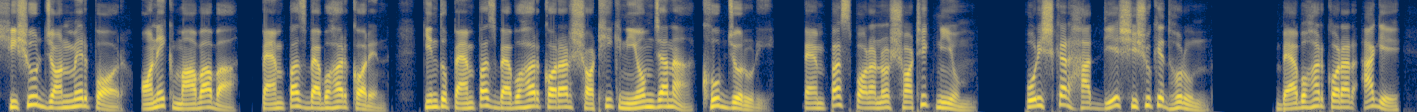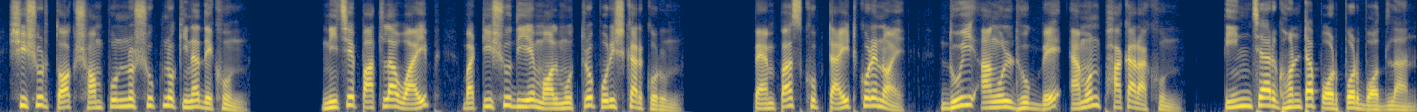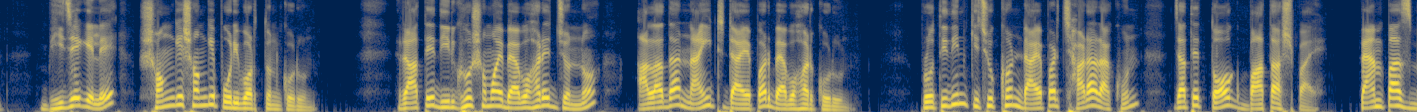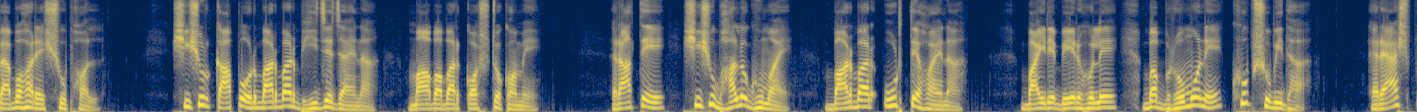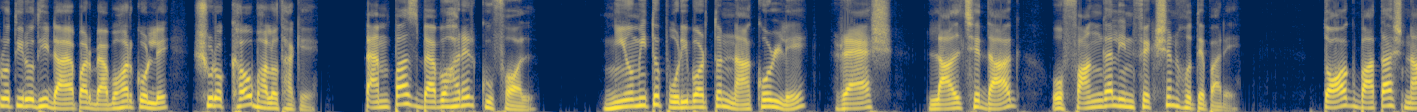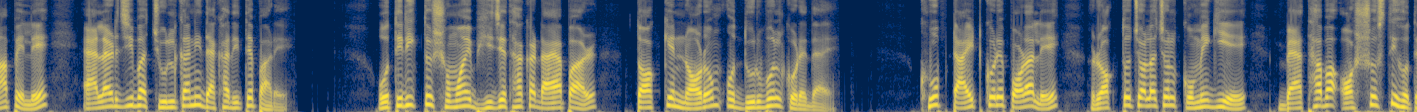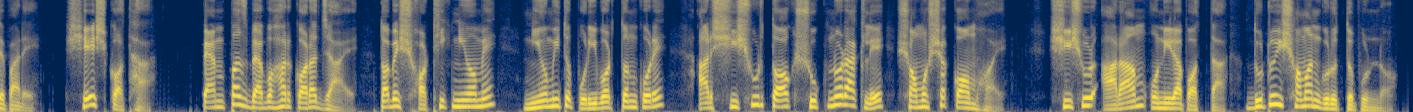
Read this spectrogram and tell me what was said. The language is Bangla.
শিশুর জন্মের পর অনেক মা বাবা প্যাম্পাস ব্যবহার করেন কিন্তু প্যাম্পাস ব্যবহার করার সঠিক নিয়ম জানা খুব জরুরি। প্যাম্পাস পরানোর সঠিক নিয়ম। পরিষ্কার হাত দিয়ে শিশুকে ধরুন। ব্যবহার করার আগে শিশুর ত্বক সম্পূর্ণ শুকনো কিনা দেখুন। নিচে পাতলা ওয়াইপ বা টিস্যু দিয়ে মলমূত্র পরিষ্কার করুন। প্যাম্পাস খুব টাইট করে নয় দুই আঙুল ঢুকবে এমন ফাঁকা রাখুন। তিন চার ঘণ্টা পরপর বদলান। ভিজে গেলে সঙ্গে সঙ্গে পরিবর্তন করুন। রাতে দীর্ঘ সময় ব্যবহারের জন্য আলাদা নাইট ডায়েপার ব্যবহার করুন। প্রতিদিন কিছুক্ষণ ডায়েপার ছাড়া রাখুন যাতে ত্বক বাতাস পায়। প্যাম্পাস ব্যবহারের সুফল। শিশুর কাপড় বারবার ভিজে যায় না মা বাবার কষ্ট কমে। রাতে শিশু ভালো ঘুমায়, বারবার উঠতে হয় না। বাইরে বের হলে বা ভ্রমণে খুব সুবিধা। র্যাশ প্রতিরোধী ডায়াপার ব্যবহার করলে সুরক্ষাও ভালো থাকে। প্যাম্পাস ব্যবহারের কুফল। নিয়মিত পরিবর্তন না করলে র্যাশ, লালচে দাগ ও ফাঙ্গাল ইনফেকশন হতে পারে। ত্বক বাতাস না পেলে অ্যালার্জি বা চুলকানি দেখা দিতে পারে। অতিরিক্ত সময় ভিজে থাকা ডায়াপার ত্বককে নরম ও দুর্বল করে দেয়। খুব টাইট করে পড়ালে রক্ত চলাচল কমে গিয়ে ব্যথা বা অস্বস্তি হতে পারে। শেষ কথা, প্যাম্পাস ব্যবহার করা যায়, তবে সঠিক নিয়মে, নিয়মিত পরিবর্তন করে, আর শিশুর ত্বক শুকনো রাখলে সমস্যা কম হয়। শিশুর আরাম ও নিরাপত্তা দুটোই সমান গুরুত্বপূর্ণ।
